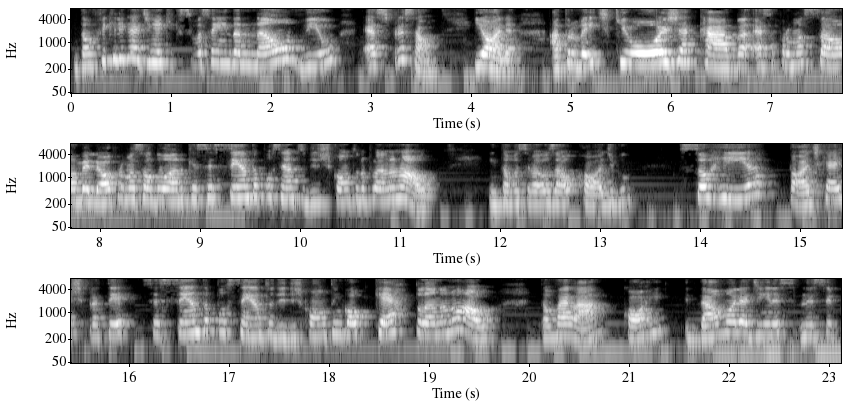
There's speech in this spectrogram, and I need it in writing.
Então fique ligadinho aqui que se você ainda não ouviu essa expressão. E olha, aproveite que hoje acaba essa promoção, a melhor promoção do ano, que é 60% de desconto no plano anual. Então você vai usar o código Sorria podcast para ter 60% de desconto em qualquer plano anual. Então vai lá, corre e dá uma olhadinha nesse, nesse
